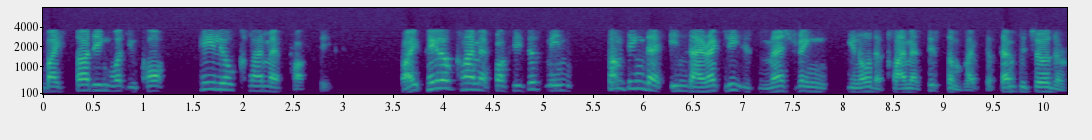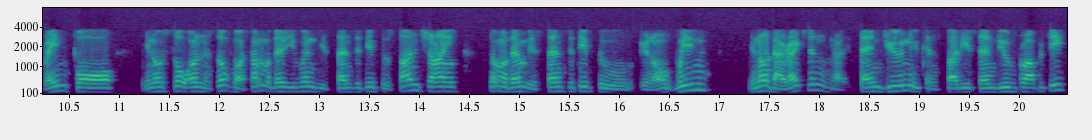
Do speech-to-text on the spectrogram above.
by studying what you call paleoclimate proxies. Right? Paleoclimate proxy just means something that indirectly is measuring, you know, the climate system, like the temperature, the rainfall, you know, so on and so forth. Some of them even is sensitive to sunshine. Some of them is sensitive to, you know, wind, you know, direction. Like sand dune, you can study sand dune property.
